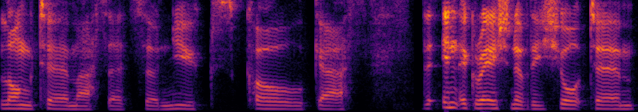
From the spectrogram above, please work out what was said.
long term assets, so nukes, coal, gas the integration of these short term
